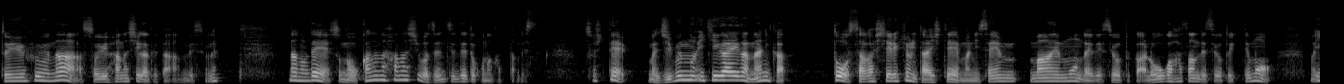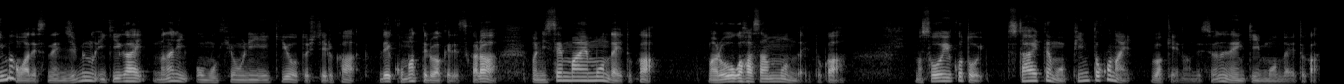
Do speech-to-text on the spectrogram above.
というふうなそういう話が出たんですよね。なのでそのお金の話は全然出てこなかったんですそして、まあ、自分の生きがいが何かと探している人に対して、まあ、2000万円問題ですよとか老後破産ですよと言っても、まあ、今はですね自分の生きがい、まあ、何を目標に生きようとしているかで困ってるわけですから、まあ、2000万円問題とか、まあ、老後破産問題とか、まあ、そういうことを伝えてもピンとこないわけなんですよね年金問題とか。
